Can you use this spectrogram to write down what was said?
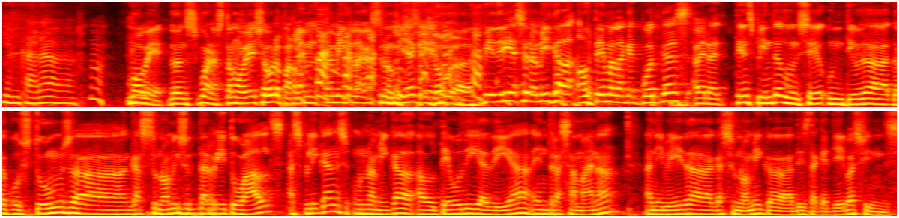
I encara... Molt bé, doncs, bueno, està molt bé això, però parlem una mica de gastronomia, que vindria a ser una mica el tema d'aquest podcast. A veure, tens pinta d'un ser un tio de, de costums eh, gastronòmics, de rituals. Explica'ns una mica el teu dia a dia, entre setmana, a nivell de gastronòmic, eh, des de que et lleves fins,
